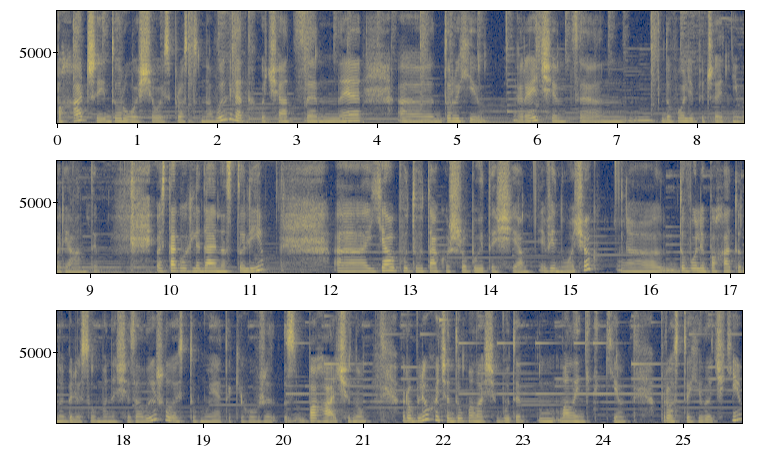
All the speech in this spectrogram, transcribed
багатше і дорожче. Ось просто на вигляд, хоча це не дорогі речі, це доволі бюджетні варіанти. Ось так виглядає на столі. Е, Я буду також робити ще віночок. Е, Доволі багато нобілісу в мене ще залишилось, тому я так його вже збагачену роблю, хоча думала, що буде маленькі такі просто гілочки.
